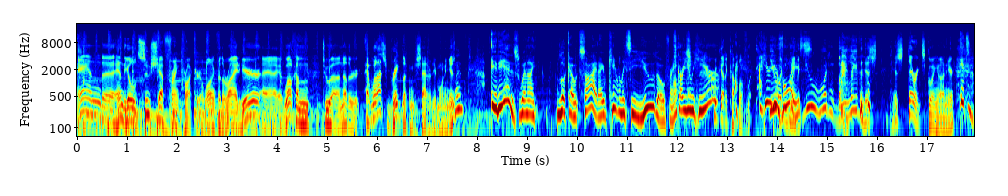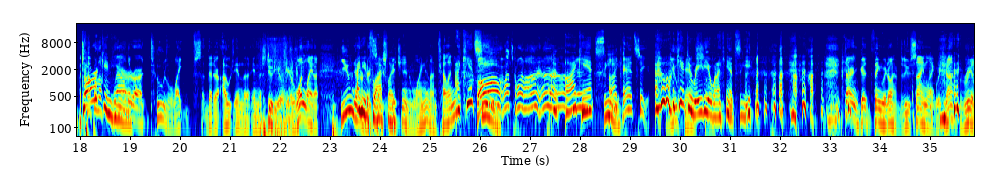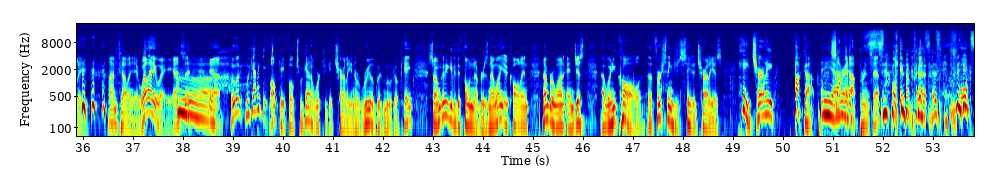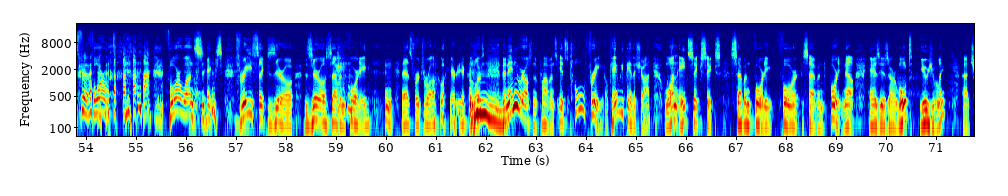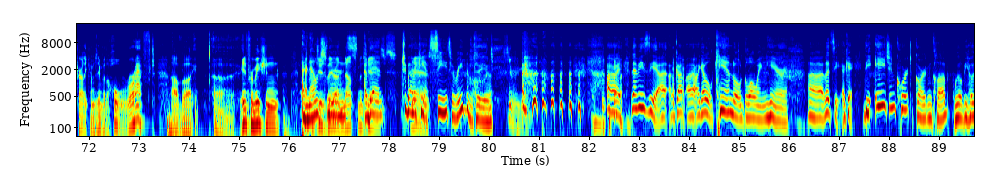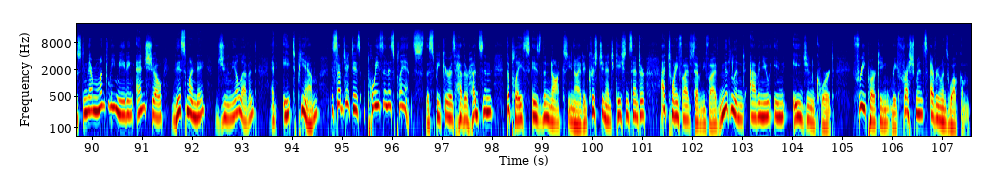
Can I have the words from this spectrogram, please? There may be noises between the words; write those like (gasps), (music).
And uh, and the old sous chef Frank Proctor along for the ride here. Uh, welcome to another. Uh, well, that's a great looking Saturday morning, isn't it? It is when I look outside. I can't really see you though, Frank. Are you (laughs) here? We've got a couple of. I hear you your wouldn't believe it. voice. You wouldn't believe the hys- (laughs) hysterics going on here. It's A dark of, in Well, here. there are two lights that are out in the in the studio here. One light. On. You never need a flashlight. bitching and whining. I'm telling you. I can't see. Oh, what's going on? Uh, I can't see. I can't see. (laughs) Oh, I can't do radio when I can't see. (laughs) (laughs) Darn good thing we don't have to do sign language, huh? really, I'm telling you. Well, anyway, that's it. Yeah, we, we got to get okay, folks. We got to work to get Charlie in a real good mood. Okay, so I'm going to give you the phone numbers, and I want you to call in number one, and just uh, when you call, the first thing you should say to Charlie is, "Hey, Charlie." Buck up. Yeah, Suck right. it up, princess. Suck okay. it up, princess. (laughs) Thanks for that. Four, (laughs) 416 360 0740. (laughs) That's for Toronto area callers. Hmm. Then anywhere else in the province, it's toll free, okay? We pay the shot. 1 866 740 4740. Now, as is our wont, usually, uh, Charlie comes in with a whole raft of. Uh, uh, information packages there, announcements, yes. events. Too bad I can't see to read them to you. (laughs) Here we go. (laughs) All right, let me see. I, I got I got a little candle glowing here. Uh, let's see. Okay, the Agincourt Garden Club will be hosting their monthly meeting and show this Monday, June the 11th at 8 p.m. The subject is poisonous plants. The speaker is Heather Hudson. The place is the Knox United Christian Education Center at 2575 Midland Avenue in Agincourt. Free parking, refreshments, everyone's welcome.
